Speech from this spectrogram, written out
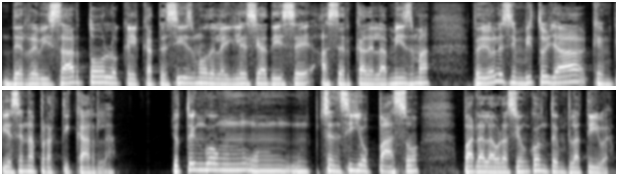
de revisar todo lo que el catecismo de la iglesia dice acerca de la misma, pero yo les invito ya que empiecen a practicarla. Yo tengo un, sencillo paso para la oración contemplativa,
